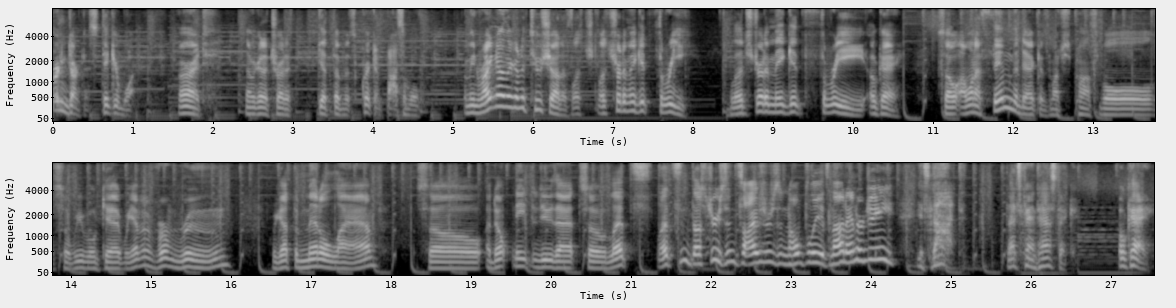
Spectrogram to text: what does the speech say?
Burning Darkness, take your one. Alright. Now we gotta try to get them as quick as possible. I mean, right now they're gonna two-shot us. Let's let's try to make it three. Let's try to make it three. Okay. So I want to thin the deck as much as possible. So we will get, we have a Varoom. We got the Metal Lab. So I don't need to do that. So let's, let's Industrious Incisors and hopefully it's not energy. It's not. That's fantastic. Okay.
